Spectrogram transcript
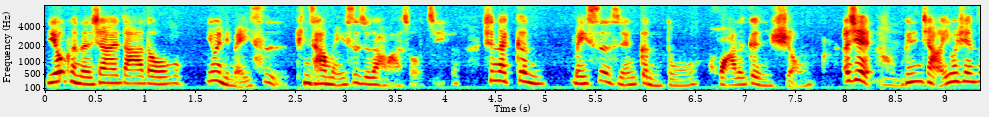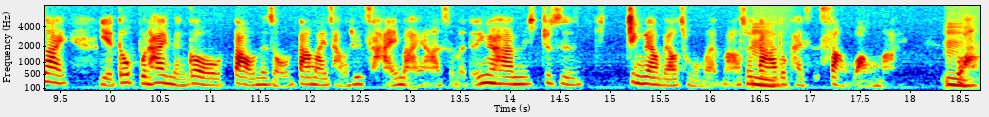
也有可能现在大家都因为你没事，平常没事就在划手机了，现在更没事的时间更多，划的更凶。而且我跟你讲，因为现在也都不太能够到那种大卖场去采买啊什么的，因为他们就是尽量不要出门嘛，所以大家都开始上网买。哇，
